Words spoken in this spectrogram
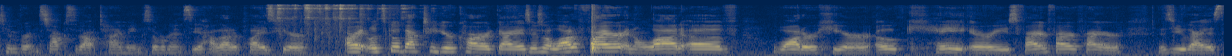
temperance talks about timing. So we're going to see how that applies here. All right, let's go back to your card, guys. There's a lot of fire and a lot of water here. Okay, Aries, fire, fire, fire is you guys.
